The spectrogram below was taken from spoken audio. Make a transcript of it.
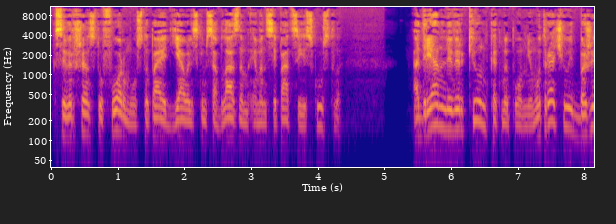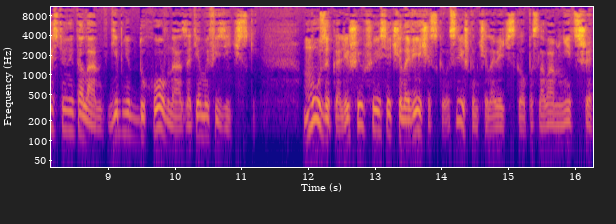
к совершенству формы, уступая дьявольским соблазнам эмансипации искусства, Адриан Леверкюн, как мы помним, утрачивает божественный талант, гибнет духовно, а затем и физически. Музыка, лишившаяся человеческого, слишком человеческого, по словам Ницше,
